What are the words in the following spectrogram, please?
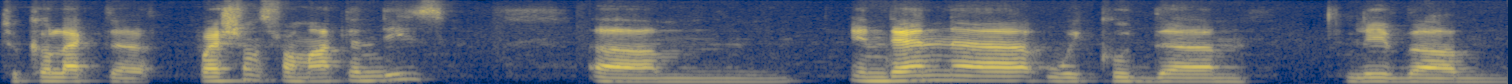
to collect uh, questions from attendees, um, and then uh, we could um, leave um,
